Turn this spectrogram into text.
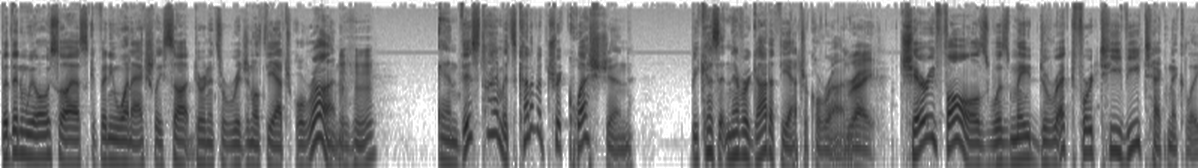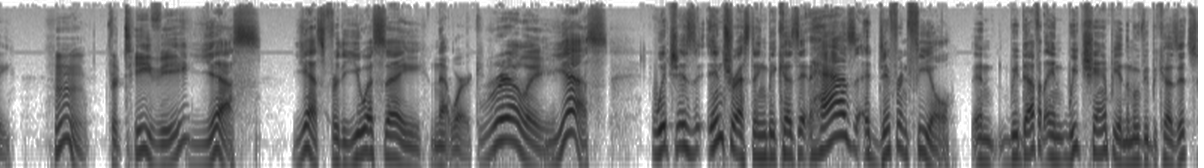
but then we also ask if anyone actually saw it during its original theatrical run. Mm-hmm. And this time it's kind of a trick question because it never got a theatrical run. Right. Cherry Falls was made direct for TV, technically. Hmm. For TV? Yes. Yes, for the USA network. Really? Yes, which is interesting because it has a different feel, and we definitely and we champion the movie because it's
